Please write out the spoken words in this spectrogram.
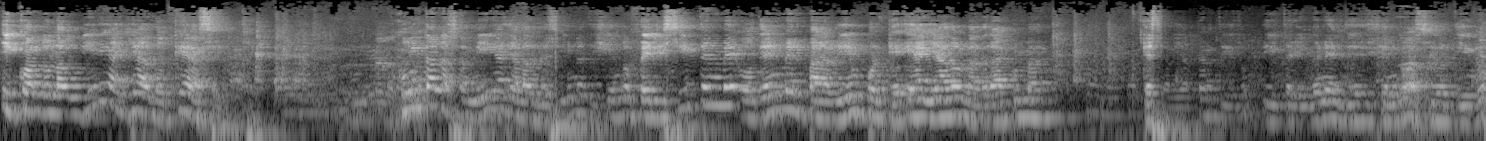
Y cuando la hubiere hallado, ¿qué hace? junta a las amigas y a las vecinas diciendo, felicítenme o denme el bien porque he hallado la dracma que se había perdido. Y termina el día diciendo, así os digo,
